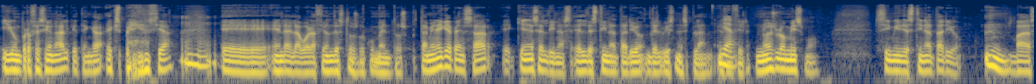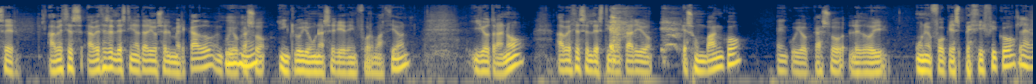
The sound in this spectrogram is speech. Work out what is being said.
y un profesional que tenga experiencia eh, en la elaboración de estos documentos. También hay que pensar eh, quién es el, dinas- el destinatario del business plan. Es decir, no es lo mismo si mi destinatario va a ser a veces a veces el destinatario es el mercado, en cuyo caso incluyo una serie de información y otra no. A veces el destinatario es un banco, en cuyo caso le doy un enfoque específico. Claro,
